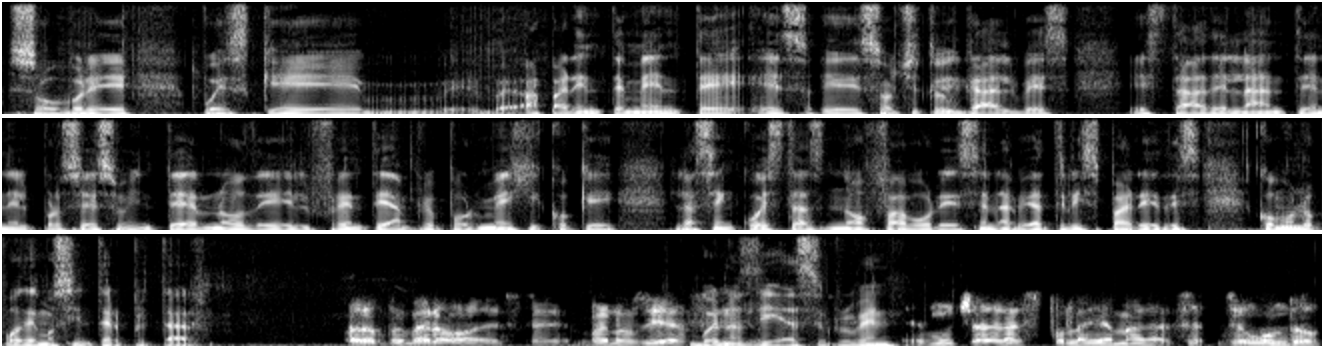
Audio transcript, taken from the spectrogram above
sobre pues que eh, aparentemente es, Xochitl Galvez está adelante en el proceso interno del Frente Amplio por México que las encuestas no favorecen a Beatriz Paredes. ¿Cómo lo podemos interpretar? Bueno, primero, este, buenos días. Buenos días, Rubén. Eh, muchas gracias por la llamada. segundo,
